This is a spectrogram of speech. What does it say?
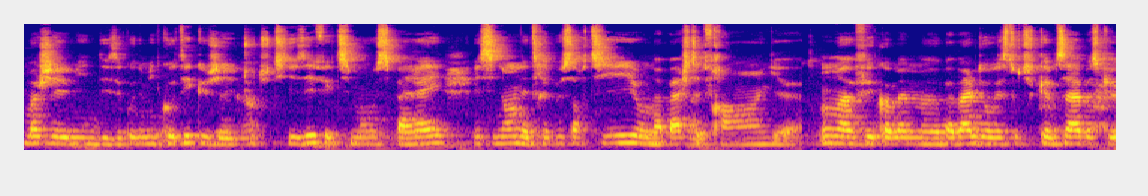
Moi, j'ai mis des économies de côté que j'ai tout utilisé, effectivement, aussi pareil. Et sinon, on est très peu sortis, on n'a pas acheté de fringues. On a fait quand même euh, pas mal de restos, trucs comme ça, parce que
